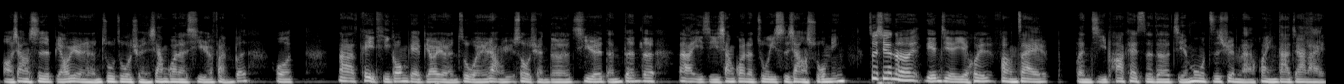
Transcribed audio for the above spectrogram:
好像是表演人著作权相关的契约范本或。那可以提供给表演人作为让与授权的契约等等的啊，以及相关的注意事项说明。这些呢，连结也会放在本集 Podcast 的节目资讯栏，欢迎大家来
